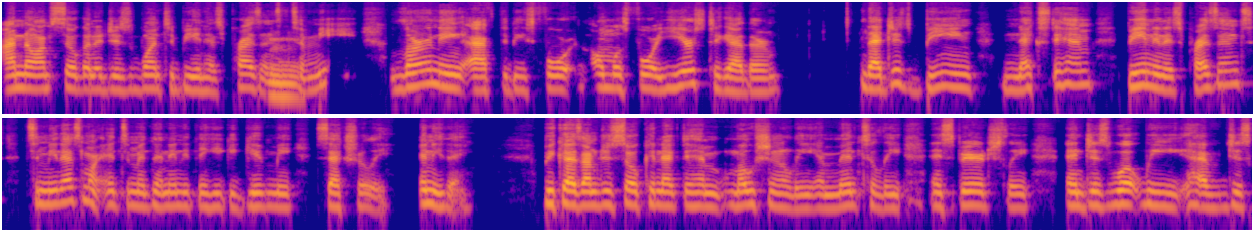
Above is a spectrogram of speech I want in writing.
I know I'm still gonna just want to be in his presence. Mhm. To me, learning after these four almost four years together, that just being next to him, being in his presence, to me, that's more intimate than anything he could give me sexually, anything. Because I'm just so connected to him emotionally and mentally and spiritually, and just what we have just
